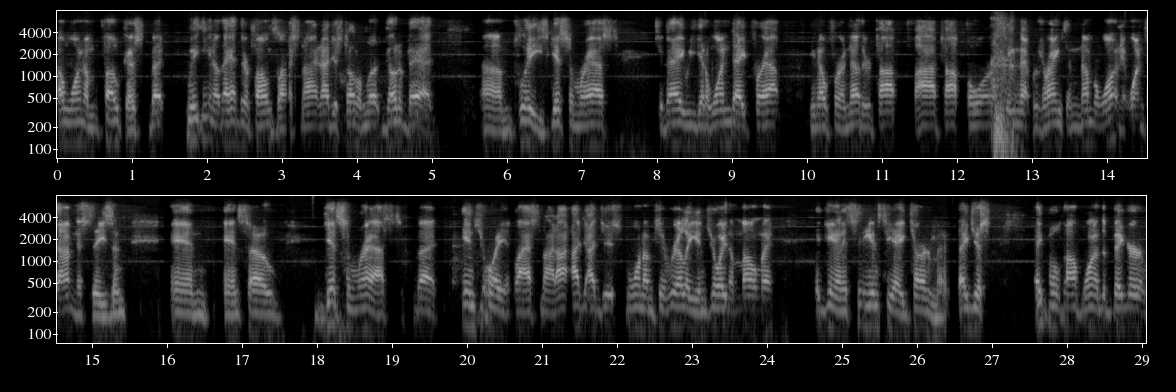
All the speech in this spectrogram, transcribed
I want them focused. But we, you know, they had their phones last night, and I just told them, look, go to bed. Um, please get some rest. Today we get a one day prep, you know, for another top five, top four, a team that was ranked in number one at one time this season, and and so get some rest, but enjoy it last night. I, I, I just want them to really enjoy the moment. Again, it's the NCAA tournament. They just they pulled off one of the bigger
